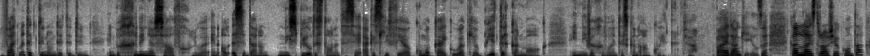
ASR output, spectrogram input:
Wat moet ek doen om dit te doen? En begin in jouself glo en al is dit dan om in die spieël te staan en te sê ek is lief vir jou, kom ek kyk hoe ek jou beter kan maak en nuwe gewoontes kan aankweek. Ja. Baie dankie Ilse. Kan luisteraars jou kontak?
